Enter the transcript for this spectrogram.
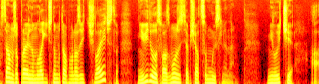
Самым же правильным и логичным этапом развития человечества не виделась возможность общаться мысленно. Милый Че, а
